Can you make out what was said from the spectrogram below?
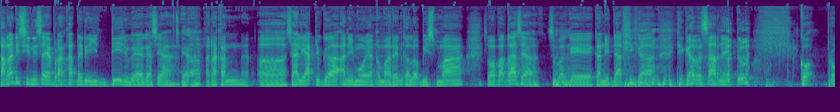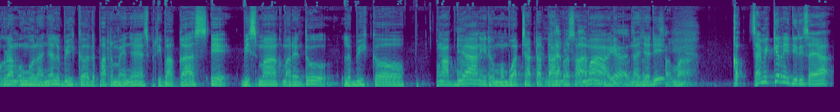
karena di sini saya berangkat dari inti juga ya guys ya. Ya. Eh, karena kan eh, saya lihat juga animo yang kemarin kalau Bisma sama Bagas ya sebagai kandidat tiga tiga besarnya itu kok program unggulannya lebih ke departemennya ya seperti Bagas, eh Bisma kemarin tuh lebih ke pengabdian gitu, membuat catatan, Catatan, bersama ya, gitu. Nah, jadi bersama. saya mikir nih diri saya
